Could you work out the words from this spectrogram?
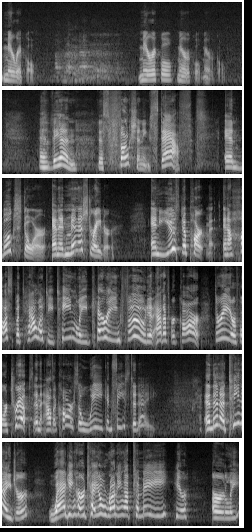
miracle. miracle, miracle, miracle. And then this functioning staff and bookstore and administrator and youth department and a hospitality team lead carrying food in, out of her car three or four trips and out of the car so we can feast today. And then a teenager wagging her tail running up to me here early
